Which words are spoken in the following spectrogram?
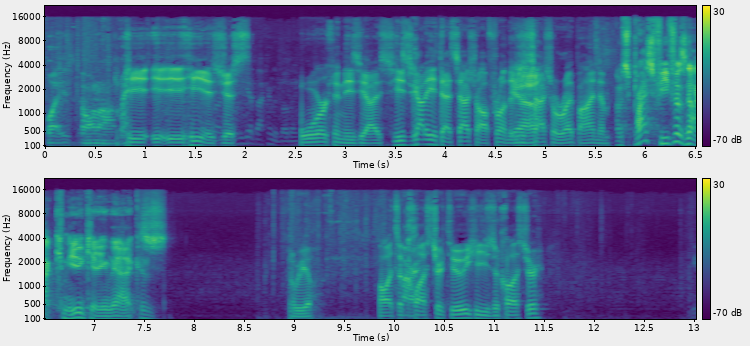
What is going on? He he, he is just working these guys. He's got to get that satchel off front. There's Yeah. a satchel right behind him. I'm surprised FIFA's not communicating that because Here we go. Oh, it's a All right. cluster too. You can use a cluster. I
